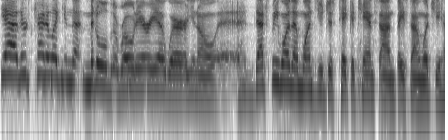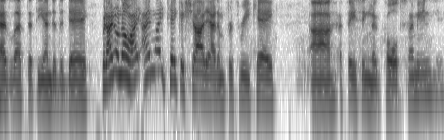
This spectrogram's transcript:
Yeah, they're kind of like in that middle of the road area where, you know, eh, that's be one of them ones you just take a chance on based on what you had left at the end of the day. But I don't know. I, I might take a shot at him for 3K uh, facing the Colts. I mean,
